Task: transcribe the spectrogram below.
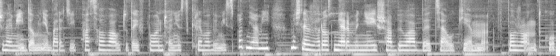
przynajmniej do mnie bardziej pasował tutaj w połączeniu z kremowymi spodniami. Myślę, że rozmiar mniejsza byłaby całkiem w porządku.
